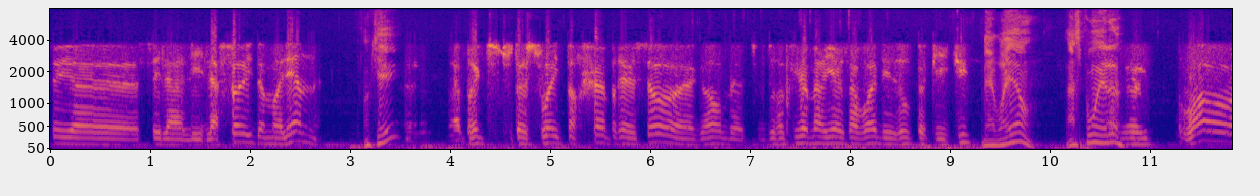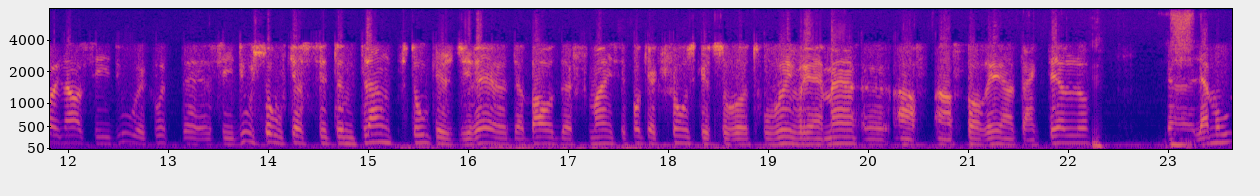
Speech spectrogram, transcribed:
c'est euh, la, feuille de molène. OK. Après que tu te sois torché après ça, euh, garde, tu voudras plus jamais rien savoir des autres papiers cul. Ben voyons, à ce point-là. Euh, ouais, non, c'est doux, écoute, euh, c'est doux, sauf que c'est une plante plutôt que je dirais euh, de bord de chemin. C'est pas quelque chose que tu vas trouver vraiment euh, en, en forêt en tant que tel. là. Euh, la mousse,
